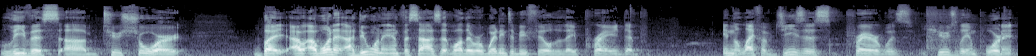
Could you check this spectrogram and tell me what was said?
leave us um, too short. But I, I, want to, I do want to emphasize that while they were waiting to be filled, that they prayed. That in the life of Jesus, prayer was hugely important,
